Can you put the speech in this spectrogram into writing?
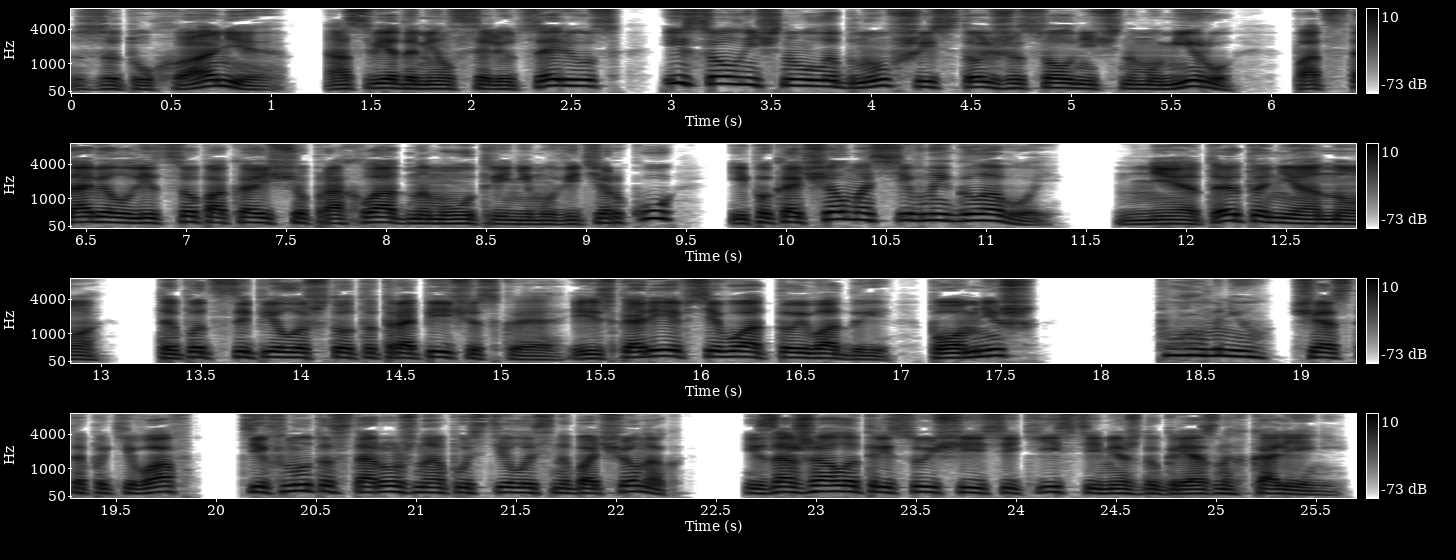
«Затухание?» — осведомился Люцериус и, солнечно улыбнувшись столь же солнечному миру, подставил лицо пока еще прохладному утреннему ветерку и покачал массивной головой. «Нет, это не оно. Ты подцепила что-то тропическое, и, скорее всего, от той воды. Помнишь?» «Помню», — часто покивав, Тифнут осторожно опустилась на бочонок и зажала трясущиеся кисти между грязных коленей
